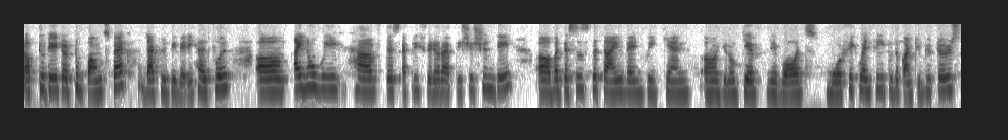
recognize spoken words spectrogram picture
up to date or to bounce back. That will be very helpful. Um, I know we have this Fedora Appreciation Day, uh, but this is the time when we can uh, you know give rewards more frequently to the contributors.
